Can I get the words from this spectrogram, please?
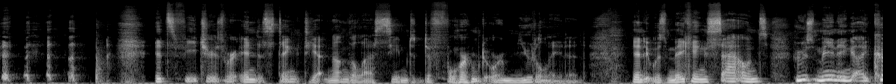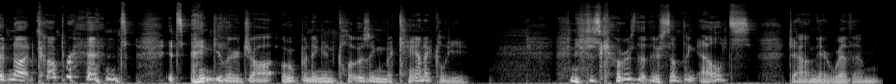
its features were indistinct, yet nonetheless seemed deformed or mutilated, and it was making sounds whose meaning I could not comprehend, its angular jaw opening and closing mechanically. And he discovers that there's something else down there with him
